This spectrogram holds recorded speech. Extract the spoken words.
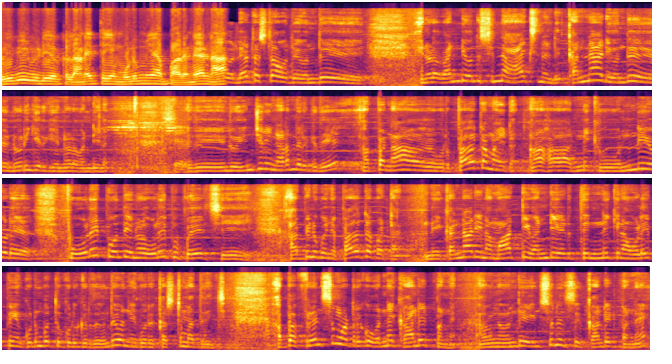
ரிவ்யூ வீடியோக்கள் அனைத்தையும் முழுமையாக பாருங்கள் நான் லேட்டஸ்ட்டாக ஒரு வந்து என்னோடய வண்டி வந்து சின்ன ஆக்சிடென்ட் கண்ணாடி வந்து நொறுங்கியிருக்கு என்னோடய வண்டியில். இது இந்த இன்ஜுரி நடந்திருக்குது. அப்போ நான் ஒரு பதட்டம் ஆயிட்டேன். ஆஹா இன்னைக்கு உன்னையோட இப்போ உழைப்பு வந்து என்னோட உழைப்பு போயிடுச்சு அப்படின்னு கொஞ்சம் பதட்டப்பட்டேன். நீ கண்ணாடி நான் மாட்டி வண்டி எடுத்து இன்னைக்கு நான் உழைப்பு என் குடும்பத்துக்கு கொடுக்குறது வந்து எனக்கு ஒரு கஷ்டமாக தெரிஞ்சு அப்போ ஃப்ரெண்ட்ஸ் மோட்டருக்கு உடனே காண்டாக்ட் பண்ணேன். அவங்க வந்து இன்சூரன்ஸுக்கு காண்டாக்ட் பண்ணேன்.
